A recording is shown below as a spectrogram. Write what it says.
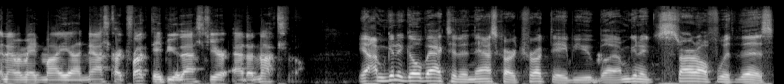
and then I made my uh, NASCAR truck debut last year at uh, Knoxville. Yeah, I'm going to go back to the NASCAR truck debut, but I'm going to start off with this.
